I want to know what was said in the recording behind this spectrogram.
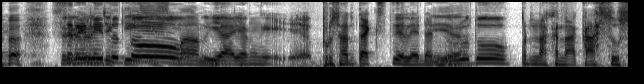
Sril itu tuh Isman. ya yang eh, perusahaan tekstil ya dan Iya. dulu tuh pernah kena kasus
